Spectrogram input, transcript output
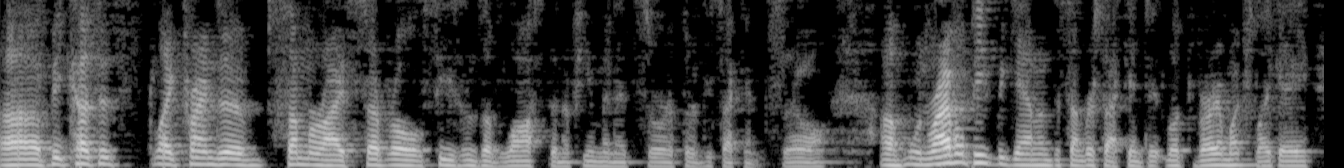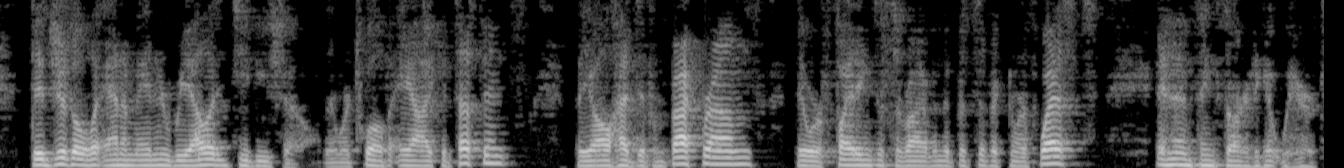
uh, because it's like trying to summarize several seasons of Lost in a few minutes or 30 seconds. So um, when Rival Peak began on December 2nd, it looked very much like a digital animated reality TV show. There were 12 AI contestants. They all had different backgrounds. They were fighting to survive in the Pacific Northwest. And then things started to get weird.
